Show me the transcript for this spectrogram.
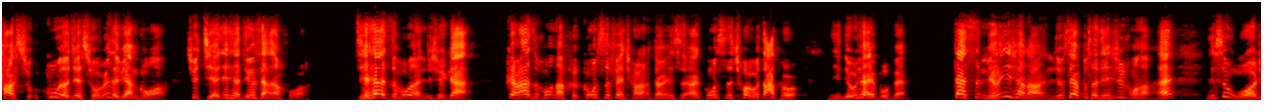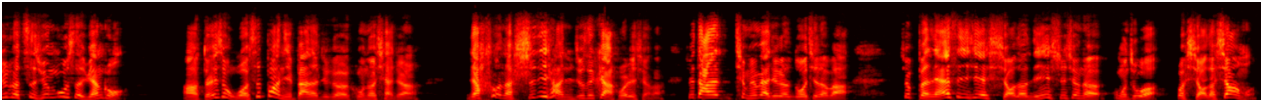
他所雇的这所谓的员工啊，去解这些零散的活。解下来之后呢，你就去干，干完之后呢，和公司分成，等于是，哎，公司撬个大头，你留下一部分。但是名义上呢，你就再不是临时工了，哎，你是我这个咨询公司的员工。啊，等于是我是帮你办的这个工作签证，然后呢，实际上你就是干活就行了。就大家听明白这个逻辑了吧？就本来是一些小的临时性的工作或小的项目，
